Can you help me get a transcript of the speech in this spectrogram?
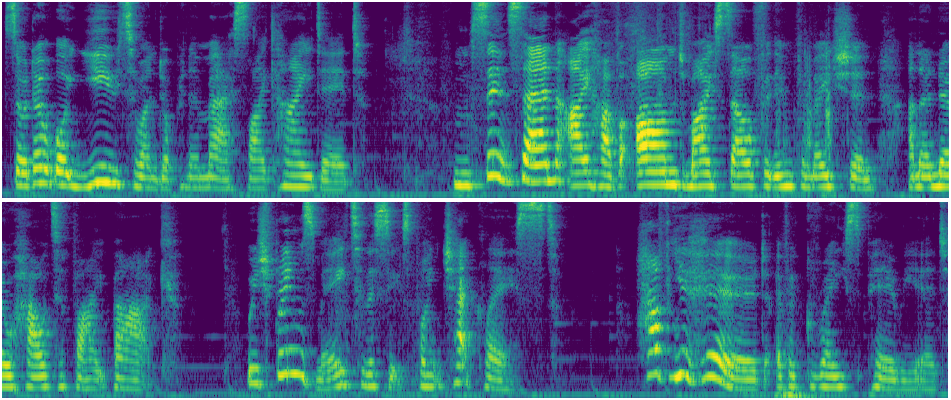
so I don't want you to end up in a mess like I did. Mm, since then, I have armed myself with information and I know how to fight back. Which brings me to the six point checklist. Have you heard of a grace period?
